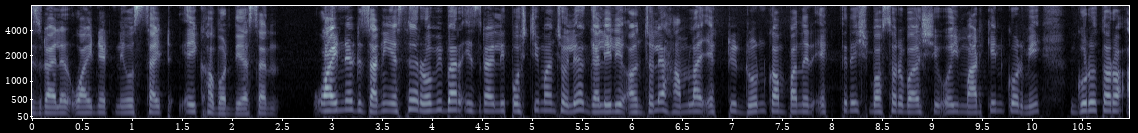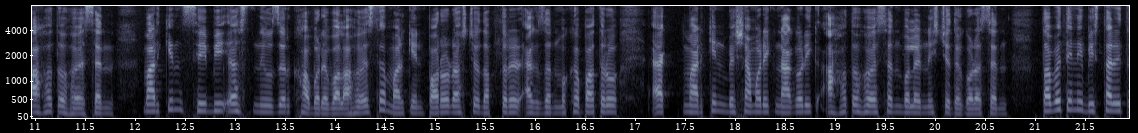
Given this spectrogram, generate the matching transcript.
ইসরায়েলের ওয়াইনেট নিউজ সাইট এই খবর দিয়েছেন। ওয়াইনেট জানিয়েছে, রবিবার ইসরায়েলি পশ্চিমাঞ্চলীয় গ্যালিলি অঞ্চলে হামলায় একটি ড্রোন কোম্পানির একত্রিশ বছর বয়সী ওই মার্কিন কর্মী গুরুতর আহত হয়েছেন। মার্কিন সিবিএস নিউজের খবরে বলা হয়েছে, মার্কিন পররাষ্ট্র দপ্তরের একজন মুখপাত্র এক মার্কিন বেসামরিক নাগরিক আহত হয়েছেন বলে নিশ্চিত করেছেন, তবে তিনি বিস্তারিত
